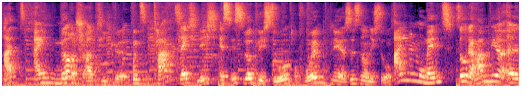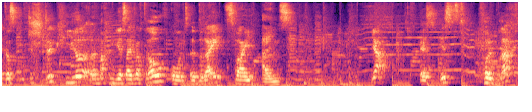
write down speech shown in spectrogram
hat ein Merch-Artikel. Und tatsächlich, es ist wirklich so, obwohl, nee, es ist noch nicht so. Einen Moment. So, da haben wir äh, das gute Stück hier. Äh, machen wir es einfach drauf. Und 3, 2, 1. Ja, es ist vollbracht.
